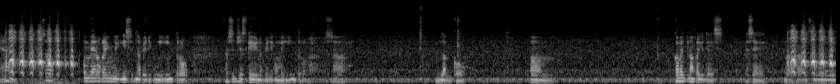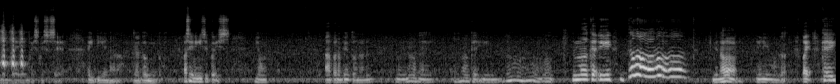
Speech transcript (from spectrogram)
Yan. So, kung meron kayong nag-isip na pwede kong i-intro, or suggest kayo na pwede kong i-intro sa vlog ko, um, comment lang kayo guys. Kasi, baka sa mga nabibigay guys kasi idea na gagawin ko. Kasi naisip is, yung, ah, parang yung tono, yung mga kay, yung mga kay, yung mga na, yun yung mga, okay,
